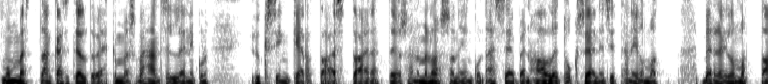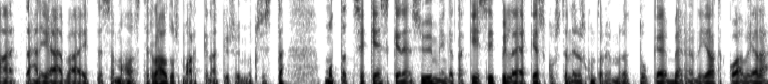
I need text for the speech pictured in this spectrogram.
mun mielestä tämä on käsitelty ehkä myös vähän silleen niin kuin yksinkertaistaen, että jos hän on menossa niin kuin SCPn hallitukseen, niin sitten hän ilmo, Berner ilmoittaa, että hän jäävää itsensä mahdollisesti rahoitusmarkkinakysymyksistä, mutta se keskeinen syy, minkä takia Sipilä ja keskustan eduskuntaryhmä nyt tukee Bernerin jatkoa vielä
